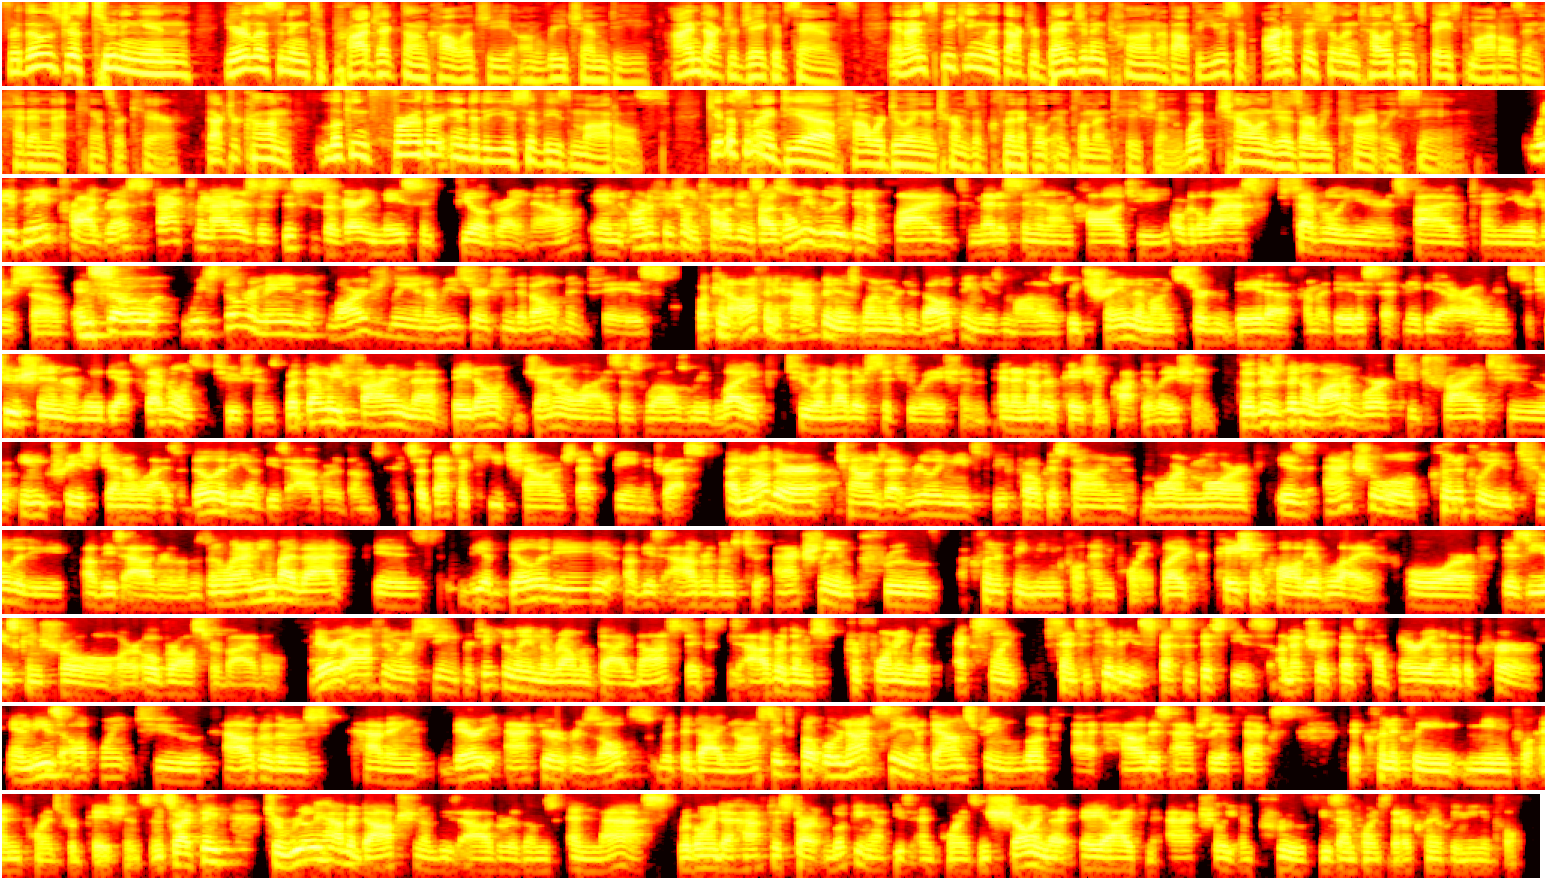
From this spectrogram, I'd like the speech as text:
For those just tuning in, you're listening to Project Oncology on ReachMD. I'm Dr. Jacob Sands, and I'm speaking with Dr. Benjamin Kann about the use of artificial intelligence based models in head and neck cancer care. Dr. Kann, looking further into the use of these models, give us an idea of how we're doing in terms of clinical implementation. What challenges are we currently seeing? We've made progress. Fact of the matter is, is this is a very nascent field right now. And artificial intelligence has only really been applied to medicine and oncology over the last several years, five, ten years or so. And so we still remain largely in a research and development phase. What can often happen is when we're developing these models, we train them on certain data from a data set, maybe at our own institution or maybe at several institutions. But then we find that they don't generalize as well as we'd like to another situation and another patient population. So there's been a lot of work work to try to increase generalizability of these algorithms. And so that's a key challenge that's being addressed. Another challenge that really needs to be focused on more and more is actual clinical utility of these algorithms. And what I mean by that is the ability of these algorithms to actually improve a clinically meaningful endpoint, like patient quality of life or disease control or overall survival. Very often, we're seeing, particularly in the realm of diagnostics, these algorithms performing with excellent sensitivities, specificities, a metric that's called area under the curve. And these all point to algorithms having very accurate results with the diagnostics, but we're not seeing a downstream look at how this actually affects the clinically meaningful endpoints for patients. And so I think to really have adoption of these algorithms en masse, we're going to have to start looking at these endpoints and showing that AI can actually improve these endpoints that are clinically meaningful.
